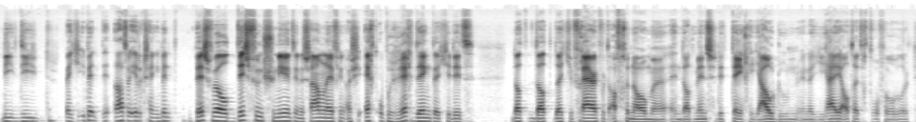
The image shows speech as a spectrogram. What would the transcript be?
die, die, weet je, je bent, laten we eerlijk zijn, je bent best wel dysfunctionerend in de samenleving als je echt oprecht denkt dat je dit, dat, dat, dat je vrijheid wordt afgenomen en dat mensen dit tegen jou doen en dat jij altijd getroffen wordt.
